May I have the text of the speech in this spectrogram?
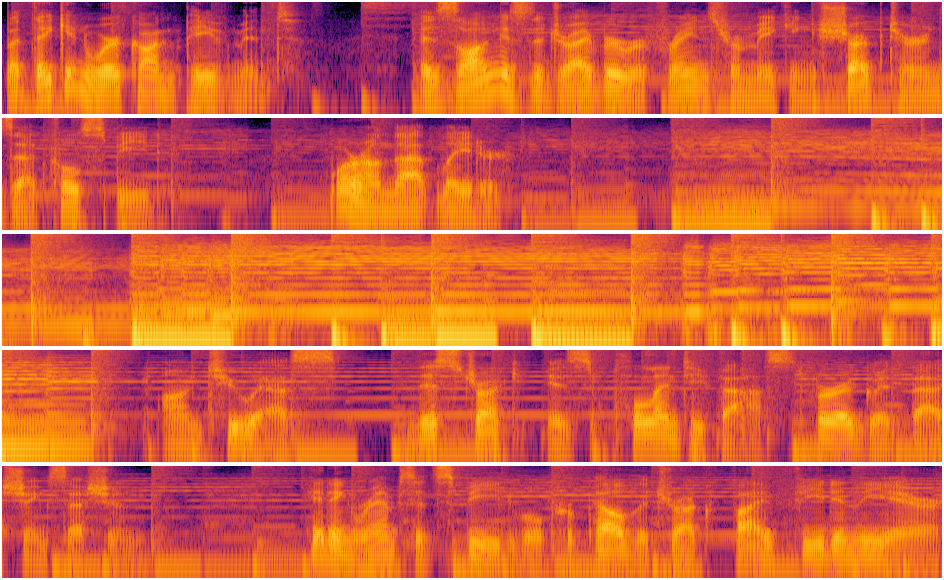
but they can work on pavement, as long as the driver refrains from making sharp turns at full speed. More on that later. On 2S, this truck is plenty fast for a good bashing session. Hitting ramps at speed will propel the truck 5 feet in the air.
